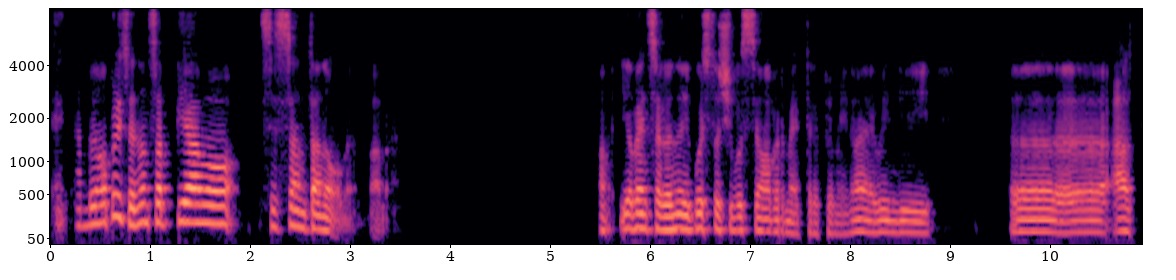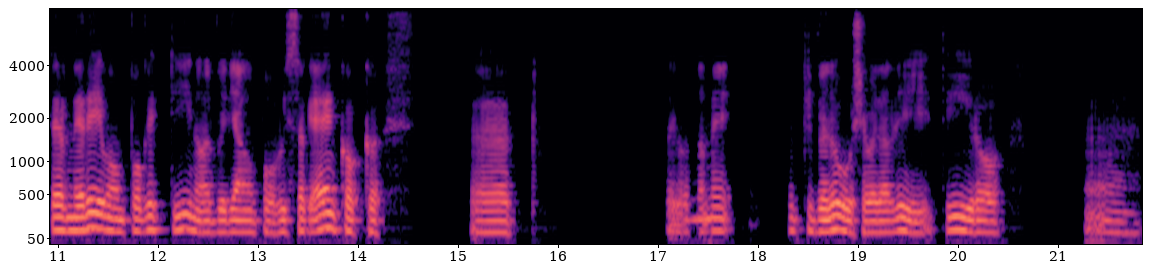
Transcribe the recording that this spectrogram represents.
Eh, abbiamo preso e non sappiamo 69. Vabbè. Io penso che noi questo ci possiamo permettere più o meno, eh, quindi eh, alterneremo un pochettino e vediamo un po', visto che Hancock eh, secondo me è più veloce, vai da lì, tiro. Eh,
